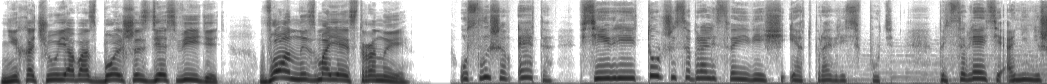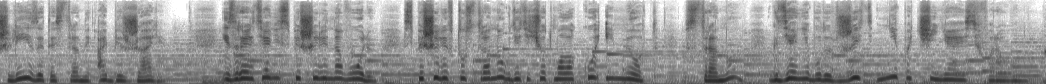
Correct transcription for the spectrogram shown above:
Не хочу я вас больше здесь видеть. Вон из моей страны!» Услышав это, все евреи тут же собрали свои вещи и отправились в путь. Представляете, они не шли из этой страны, а бежали. Израильтяне спешили на волю, спешили в ту страну, где течет молоко и мед, в страну, где они будут жить, не подчиняясь фараону.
